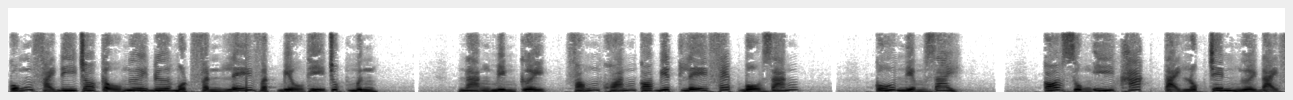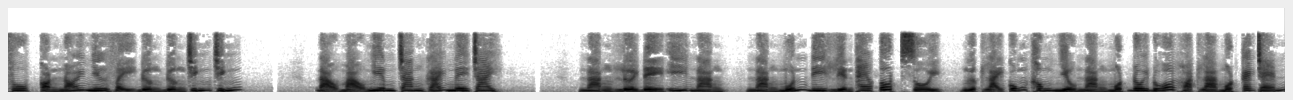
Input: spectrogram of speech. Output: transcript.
cũng phải đi cho cậu ngươi đưa một phần lễ vật biểu thị chúc mừng. Nàng mỉm cười, phóng khoáng có biết lễ phép bộ dáng. Cố niệm dai. Có dụng ý khác, tại lục trên người đại phu còn nói như vậy đường đường chính chính. Đạo mạo nghiêm trang gái mê trai. Nàng lười để ý nàng, nàng muốn đi liền theo tốt rồi, ngược lại cũng không nhiều nàng một đôi đũa hoặc là một cái chén.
